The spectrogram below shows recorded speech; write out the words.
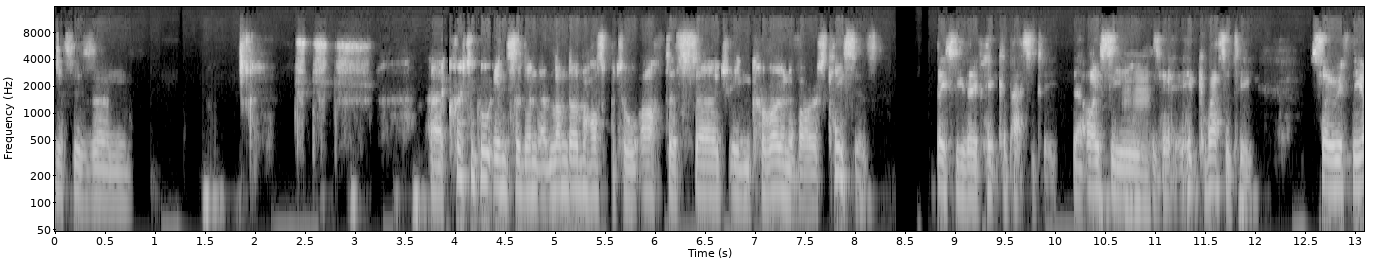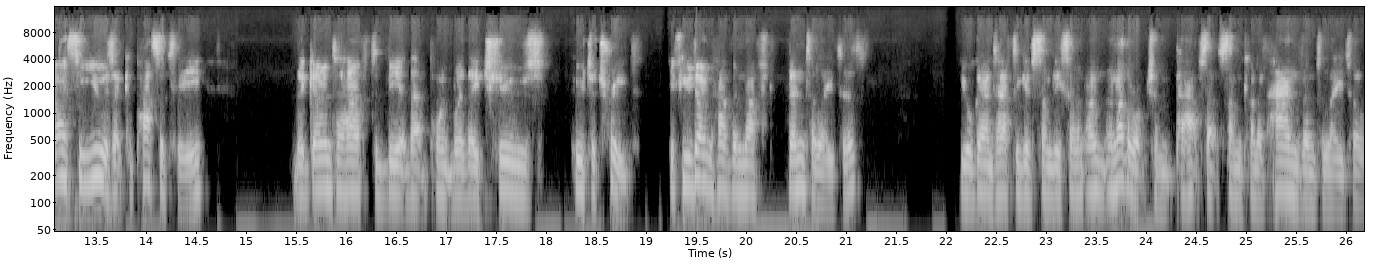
This is um, a critical incident at London Hospital after surge in coronavirus cases. Basically, they've hit capacity. Their ICU mm-hmm. has hit, hit capacity. So if the ICU is at capacity, they're going to have to be at that point where they choose who to treat. If you don't have enough ventilators, you're going to have to give somebody some another option. Perhaps that's some kind of hand ventilator,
